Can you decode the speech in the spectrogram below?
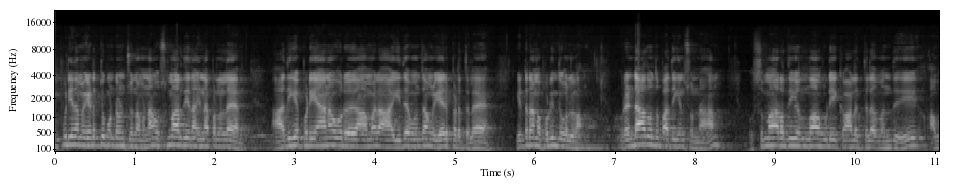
இப்படி நம்ம எடுத்துக்கொண்டோம்னு சொன்னோம்னா உஸ்மாரதியில் என்ன பண்ணலை? அதிகப்படியான ஒரு அமல் இதை வந்து அவங்க ஏற்படுத்தலை என்று நம்ம புரிந்து கொள்ளலாம். ரெண்டாவது வந்து பார்த்தீங்கன்னு சொன்னால் உஸ்மா ரதியுல்லாஹுடைய காலத்தில் வந்து அவ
